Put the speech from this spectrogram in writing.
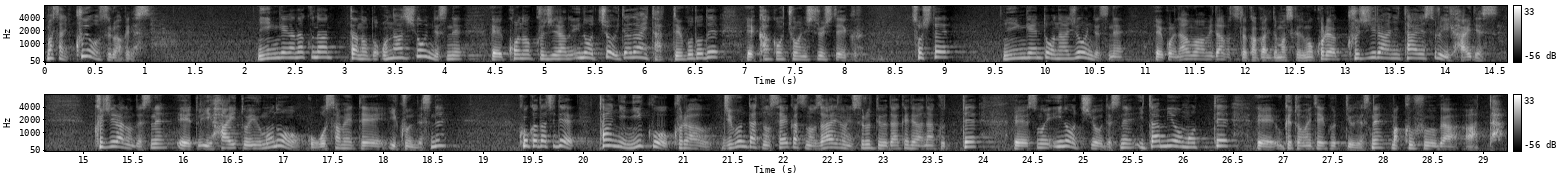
まさに供養するわけです。人間が亡くなったのと同じようにですねこのクジラの命をいただいたということで過去帳に記していく。そして人間と同じようにですねこれ南無阿弥陀仏と書かれてますけどもこれはクジラに対する位牌です。クジラのですね、えー、と位牌というものをこう収めていくんですね。こういう形で単に肉を食らう自分たちの生活の材料にするというだけではなくってその命をですね痛みを持って受け止めていくっていうですね、まあ、工夫があった。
